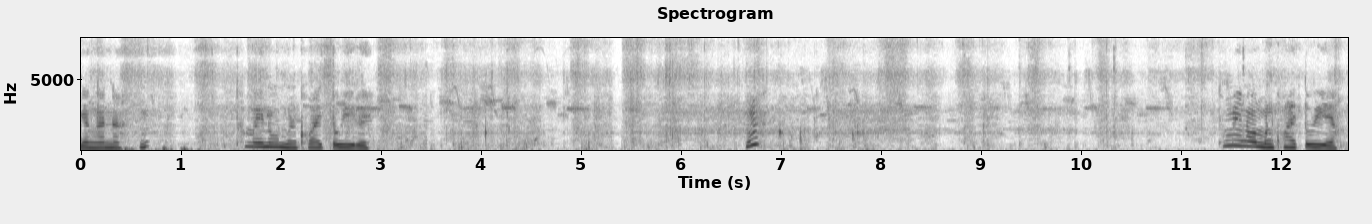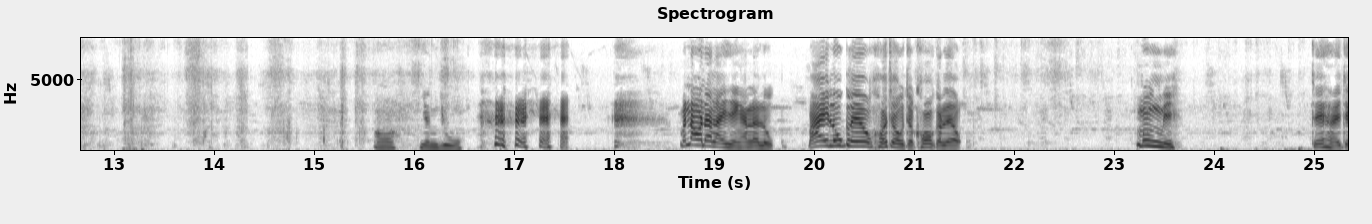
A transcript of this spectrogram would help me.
อย่างนั้นน่ะทำไมนอนเหมือนควายตุยเลยทำไมนอนเหมือนควายตุยอะ อ๋อ ยังอยู่ มันนอนอะไรอย่างนั้นล่ะลูก ไปลุกเร็วเขาจะออกจากข้อกันแล้ว มึงนี่ ใจหายใจ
